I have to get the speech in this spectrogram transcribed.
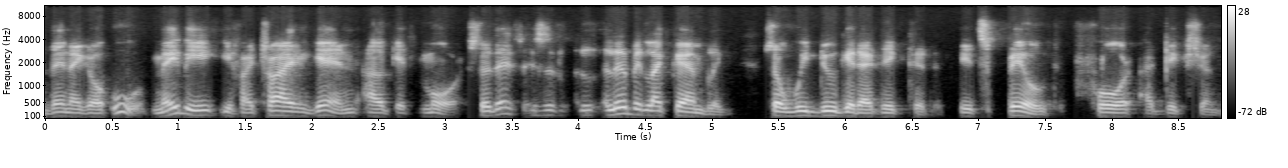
then I go, oh, maybe if I try again, I'll get more. So this is a little bit like gambling. So we do get addicted. It's built for addiction.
